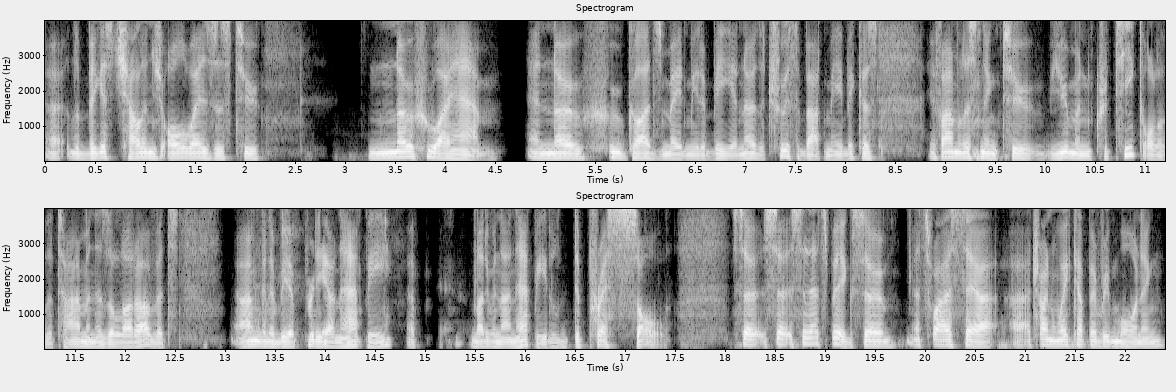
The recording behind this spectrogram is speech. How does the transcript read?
uh, the biggest challenge always is to know who I am and know who God's made me to be and know the truth about me because if I'm listening to human critique all of the time and there's a lot of it, I'm going to be a pretty unhappy, a, not even unhappy, depressed soul. So, so, so that's big. So that's why I say I, I try and wake up every morning,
